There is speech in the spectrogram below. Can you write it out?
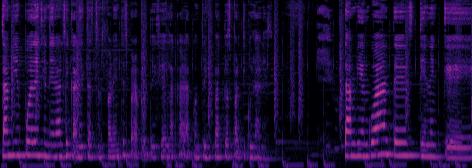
También pueden generarse caretas transparentes para proteger la cara contra impactos particulares. También guantes, tienen que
